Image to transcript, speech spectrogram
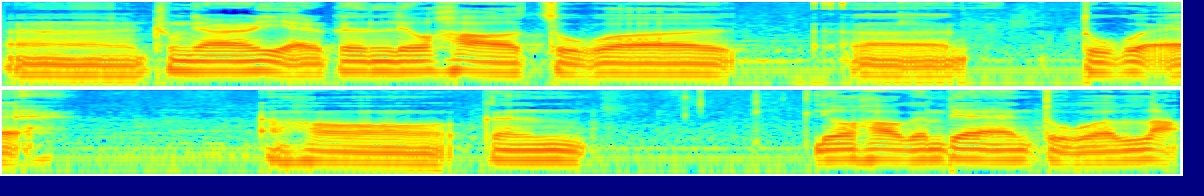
嗯，中间也跟刘浩组过呃赌鬼，然后跟刘浩跟边缘赌过浪，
